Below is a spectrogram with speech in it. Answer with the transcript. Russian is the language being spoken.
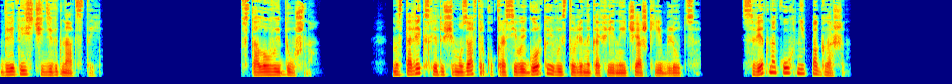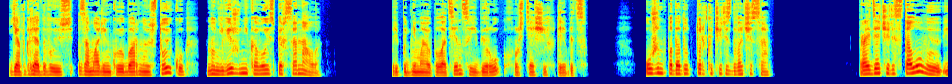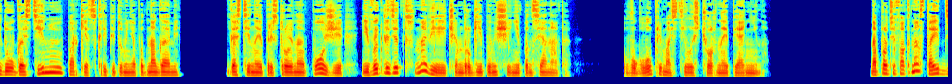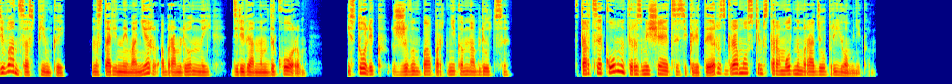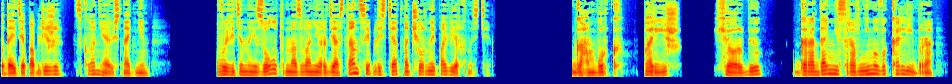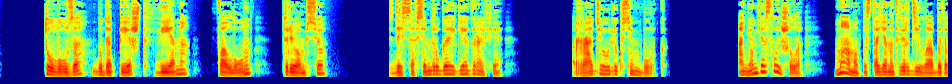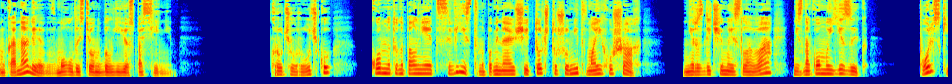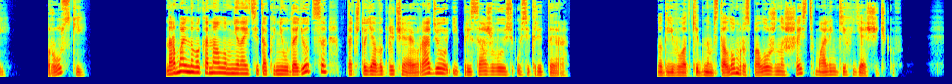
2019. В столовой душно. На столе к следующему завтраку красивой горкой выставлены кофейные чашки и блюдца. Свет на кухне погашен. Я вглядываюсь за маленькую барную стойку, но не вижу никого из персонала. Приподнимаю полотенце и беру хрустящий хлебец. Ужин подадут только через два часа. Пройдя через столовую, иду в гостиную, паркет скрипит у меня под ногами. Гостиная пристроена позже и выглядит новее, чем другие помещения пансионата. В углу примостилась черная пианино. Напротив окна стоит диван со спинкой, на старинный манер, обрамленный деревянным декором, и столик с живым папоротником на блюдце. В торце комнаты размещается секретер с громоздким старомодным радиоприемником. Подойдя поближе, склоняюсь над ним. Выведенные золотом названия радиостанции блестят на черной поверхности. Гамбург, Париж, Хёрбю — города несравнимого калибра. Тулуза, Будапешт, Вена, Фалун, Трёмсё. Здесь совсем другая география. Радио Люксембург. О нем я слышала — Мама постоянно твердила об этом канале, в молодости он был ее спасением. Кручу ручку, комнату наполняет свист, напоминающий тот, что шумит в моих ушах. Неразличимые слова, незнакомый язык. Польский? Русский? Нормального канала мне найти так и не удается, так что я выключаю радио и присаживаюсь у секретера. Над его откидным столом расположено шесть маленьких ящичков.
